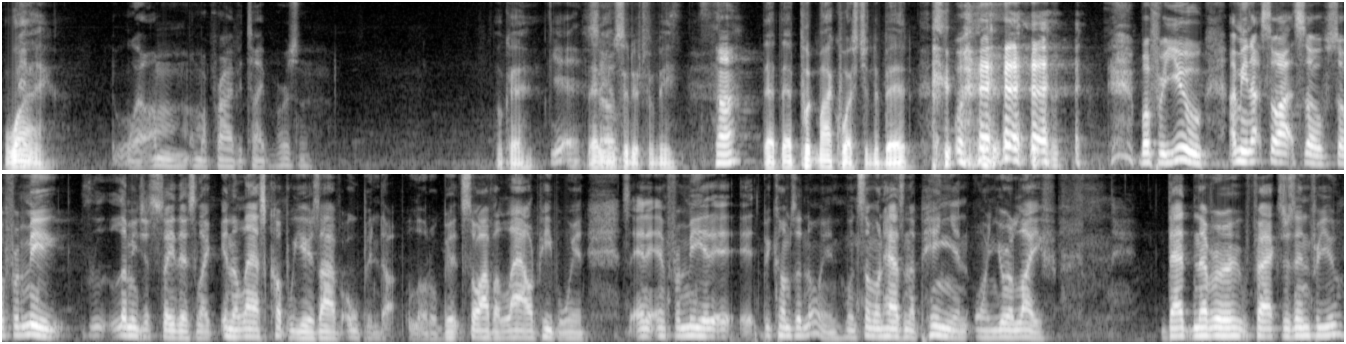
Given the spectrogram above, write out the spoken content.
Why? Well, I'm, I'm a private type of person. Okay. Yeah. That so- answered it for me. Huh? That that put my question to bed. But for you, I mean, so I, so so for me, let me just say this: like in the last couple years, I've opened up a little bit, so I've allowed people in, and and for me, it, it, it becomes annoying when someone has an opinion on your life. That never factors in for you.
